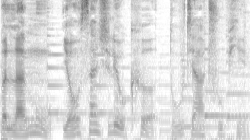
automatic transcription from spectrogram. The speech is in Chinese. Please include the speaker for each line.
Speaker 1: 本栏目由三十六氪独家出品。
